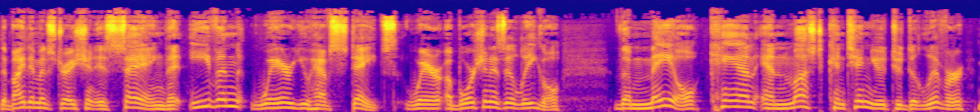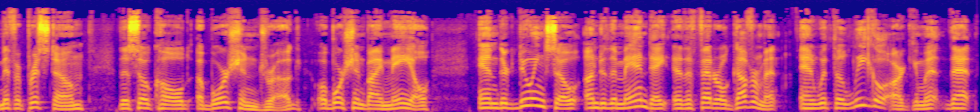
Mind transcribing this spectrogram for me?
the Biden administration is saying that even where you have states where abortion is illegal, the mail can and must continue to deliver mifepristone, the so-called abortion drug, abortion by mail, and they're doing so under the mandate of the federal government and with the legal argument that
